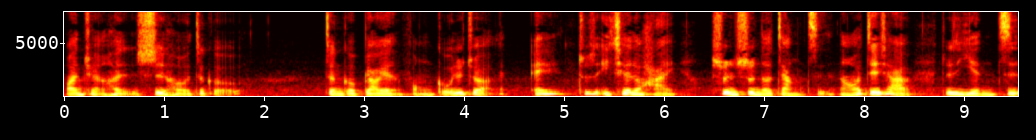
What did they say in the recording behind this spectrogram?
完全很适合这个整个表演风格，我就觉得哎，就是一切都还顺顺的这样子，然后接下来。就是颜值，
